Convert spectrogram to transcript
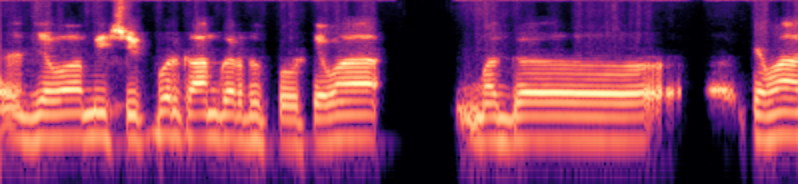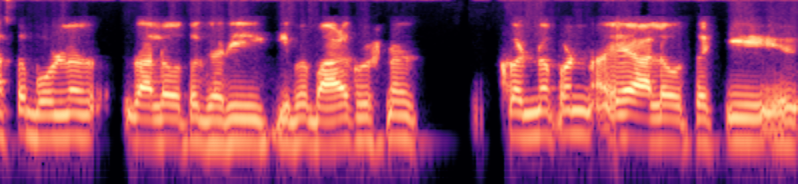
जेव्हा मी शिपवर काम करत होतो तेव्हा मग तेव्हा असं बोलणं झालं होतं घरी की मग बाळकृष्ण कडनं पण हे आलं होतं की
